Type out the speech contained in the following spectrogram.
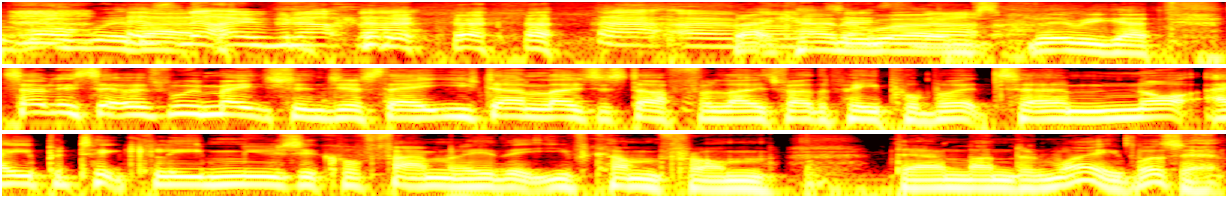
wrong with that. Let's that. not open up that that, um, that can of worms. chestnut. There we go. So, listen, as we mentioned just there, you've done loads of stuff for loads of other people, but um, not a particularly musical family that you've come from down London Way, was it?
